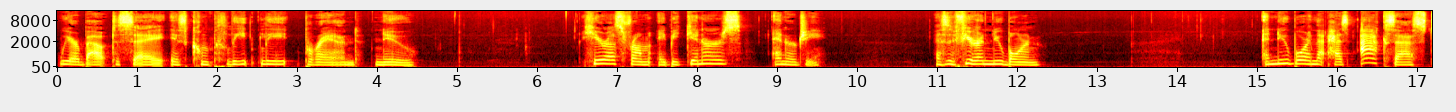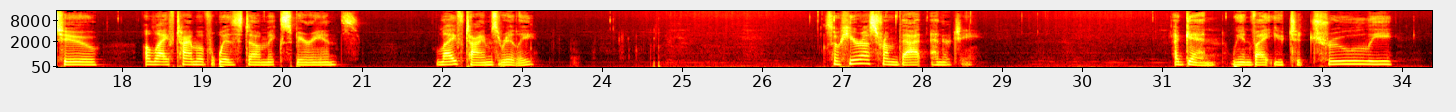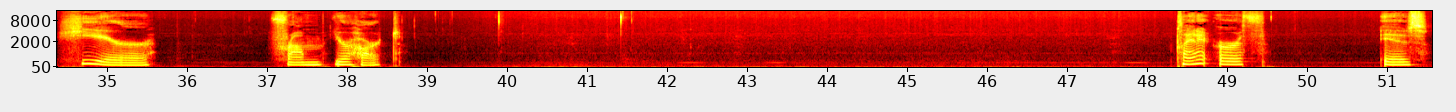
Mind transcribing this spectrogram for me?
we are about to say is completely brand new. Hear us from a beginner's energy, as if you're a newborn. A newborn that has access to a lifetime of wisdom experience. Lifetimes, really. So, hear us from that energy. Again, we invite you to truly hear from your heart. Planet Earth is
